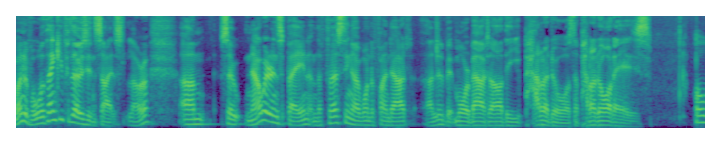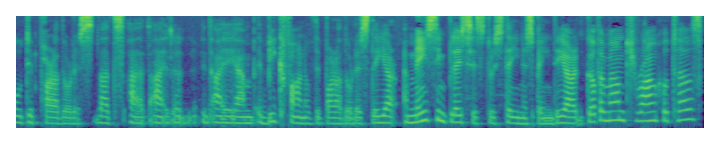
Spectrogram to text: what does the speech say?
Wonderful. Well, thank you for those insights, Laura. Um, so now we're in Spain, and the first thing I want to find out a little bit more about are the paradores, the paradores. Oh, the paradores. That's uh, I, I am a big fan of the paradores. They are amazing places to stay in Spain. They are government-run hotels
